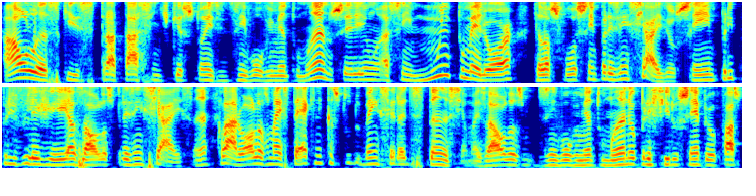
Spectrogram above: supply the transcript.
aulas que se tratassem de questões de desenvolvimento humano seriam assim muito melhor que elas fossem presenciais. Eu sempre privilegiei as aulas presenciais. Né? Claro, aulas mais técnicas, tudo bem ser à distância, mas aulas de desenvolvimento humano eu prefiro sempre, eu faço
